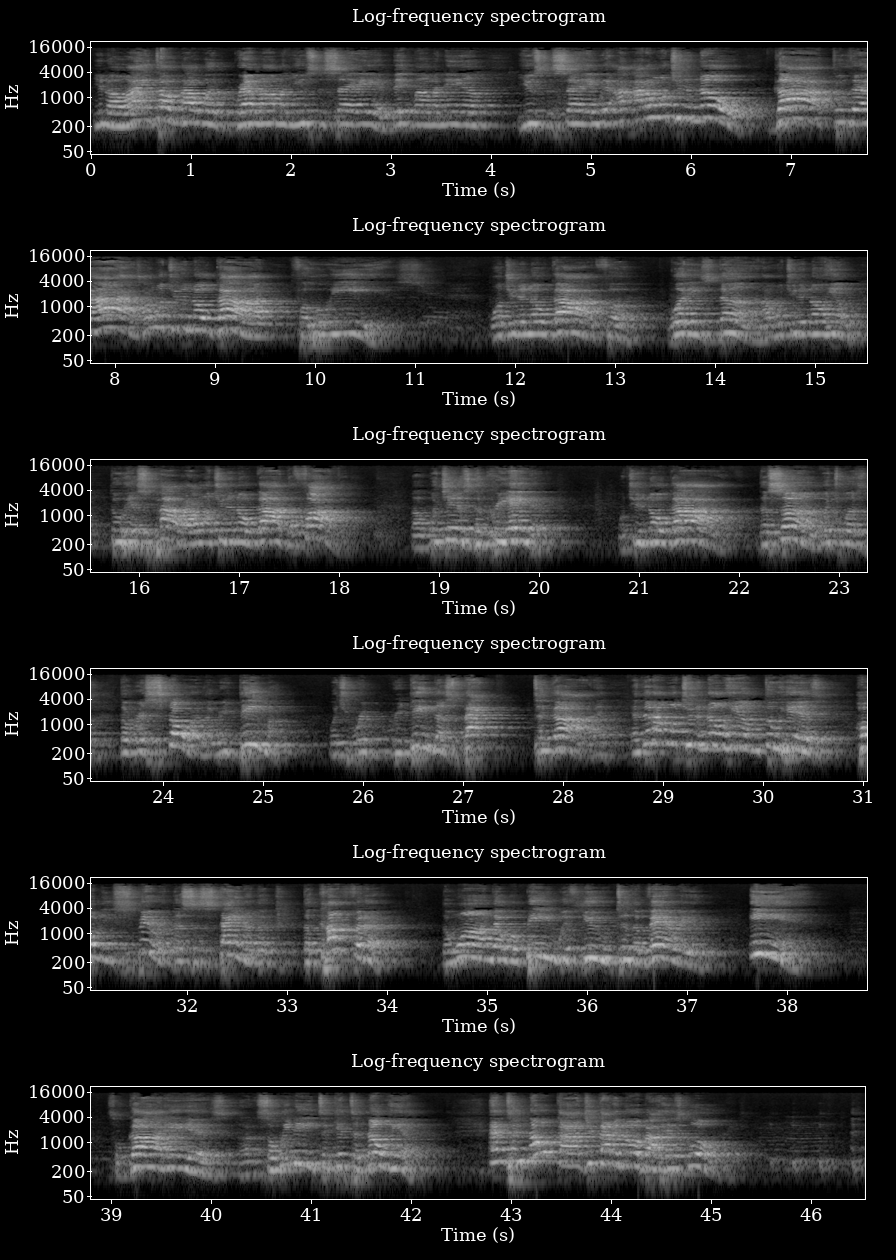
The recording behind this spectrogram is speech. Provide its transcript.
You know, I ain't talking about what grandmama used to say and big mama them used to say. I, I don't want you to know God through their eyes. I want you to know God for who he is. I want you to know God for what he's done. I want you to know him through his power. I want you to know God the Father, uh, which is the creator. I want you to know God the Son, which was the restorer, the redeemer, which re redeemed us back to God. And, then I want you to know him through his Holy Spirit, the sustainer, the, the comforter, the one that will be with you to the very end. So God is, uh, so we need to get to know him. And to know God, you got to know about his glory.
